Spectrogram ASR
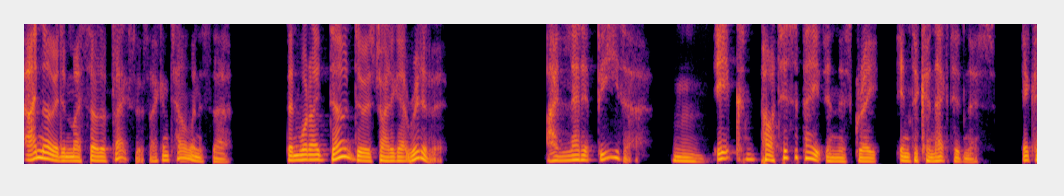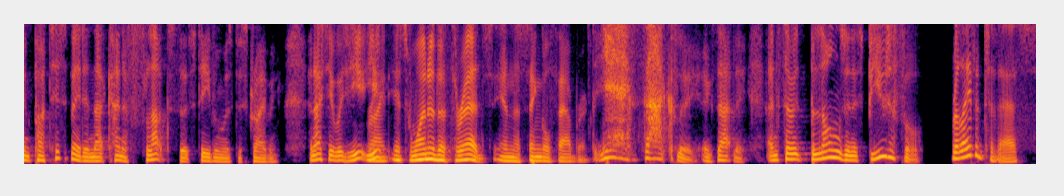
I know it in my solar plexus. I can tell when it's there. Then what I don't do is try to get rid of it. I let it be there. Hmm. It can participate in this great interconnectedness it can participate in that kind of flux that Stephen was describing. And actually, it was you, you. Right. It's one of the threads in the single fabric. Yeah, exactly. Exactly. And so it belongs and it's beautiful. Related to this,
